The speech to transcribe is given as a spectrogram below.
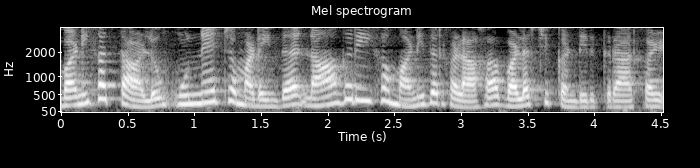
வணிகத்தாலும் முன்னேற்றமடைந்த நாகரீக மனிதர்களாக வளர்ச்சி கண்டிருக்கிறார்கள்.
